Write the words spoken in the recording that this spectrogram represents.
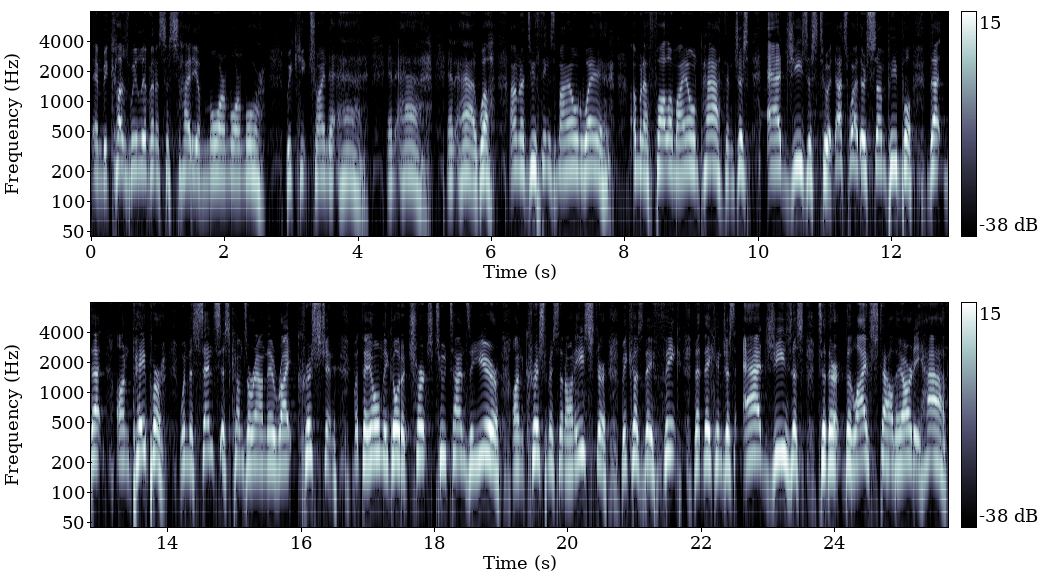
and because we live in a society of more and more and more, we keep trying to add and add and add. Well, I'm going to do things my own way and I'm going to follow my own path and just add Jesus to it. That's why there's some people that that on paper when the census comes around they write Christian, but they only go to church two times a year on Christmas and on Easter because they think that they can just add Jesus to their the lifestyle they already have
